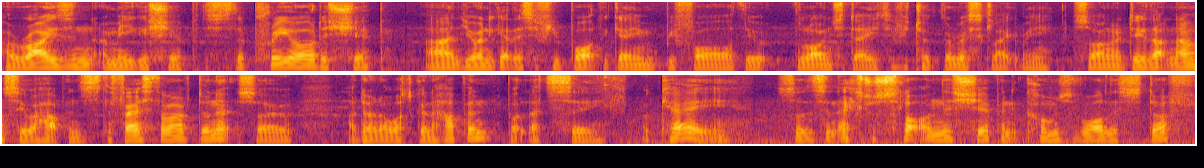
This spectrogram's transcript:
Horizon Omega ship. This is the pre-order ship. And you only get this if you bought the game before the, the, launch date if you took the risk like me. So I'm going to do that now and see what happens. It's the first time I've done it so I don't know what's going to happen but let's see. Okay. So there's an extra slot on this ship and it comes with all this stuff.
